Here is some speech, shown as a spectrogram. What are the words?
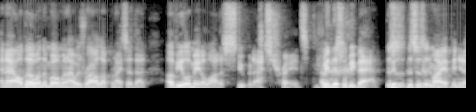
And I, although in the moment I was riled up when I said that, Avila made a lot of stupid ass trades. I mean, this will be bad. This is this is in my opinion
